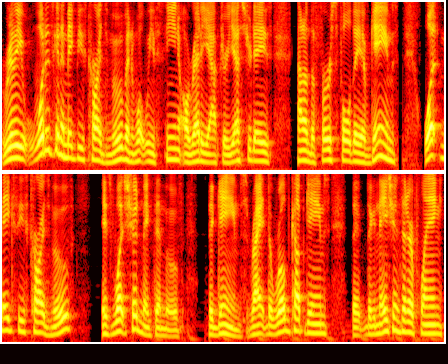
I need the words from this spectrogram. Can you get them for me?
Really, what is going to make these cards move and what we've seen already after yesterday's kind of the first full day of games, what makes these cards move is what should make them move. The games, right? The World Cup games, the, the nations that are playing,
